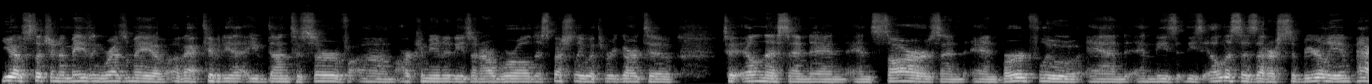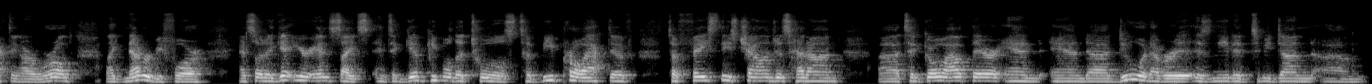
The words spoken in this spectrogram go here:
you have such an amazing resume of, of activity that you've done to serve um, our communities and our world especially with regard to to illness and and and SARS and and bird flu and and these these illnesses that are severely impacting our world like never before. And so to get your insights and to give people the tools to be proactive, to face these challenges head on, uh, to go out there and and uh, do whatever is needed to be done. Um,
